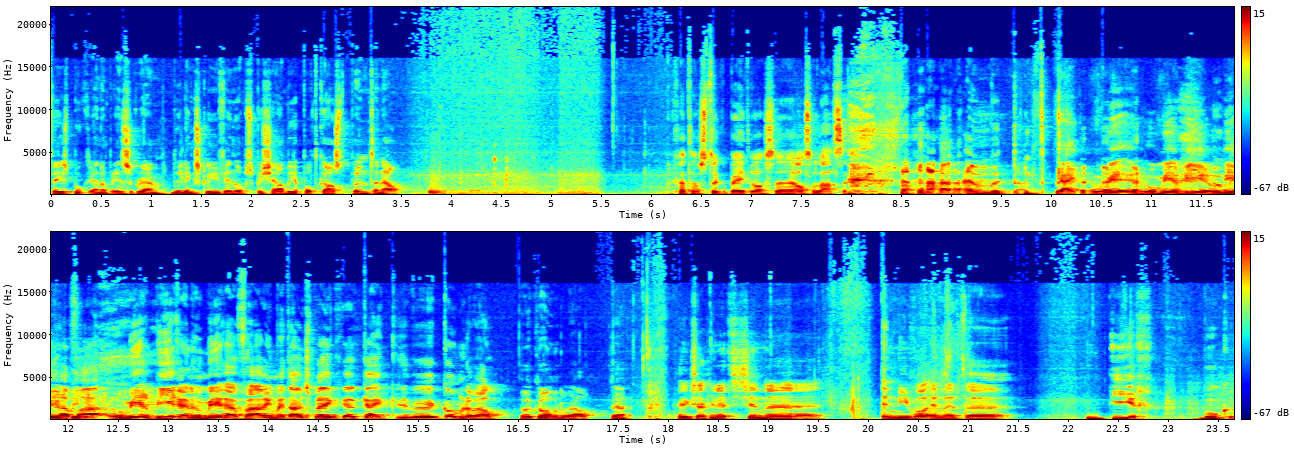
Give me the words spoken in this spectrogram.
Facebook en op Instagram. De links kun je vinden op speciaalbierpodcast.nl. Gaat wel stukken beter als de, als de laatste. en bedankt. Kijk, hoe meer, hoe meer bier, hoe, Hoe meer, erva- hoe meer bier en hoe meer ervaring met uitspreken. Kijk, we komen er wel. We komen er wel. Ja. Ik zag je net iets in, eh, in ieder geval in het eh, bierboek,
